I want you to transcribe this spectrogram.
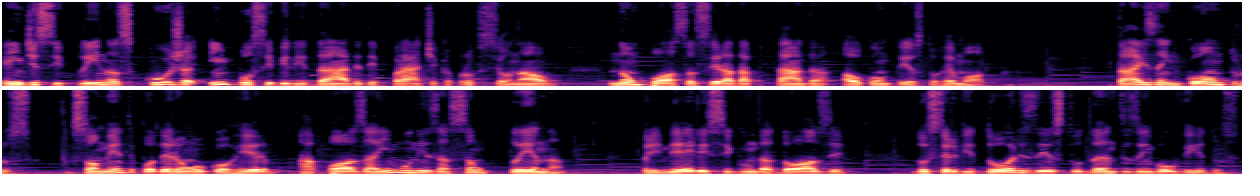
em disciplinas cuja impossibilidade de prática profissional não possa ser adaptada ao contexto remoto. Tais encontros somente poderão ocorrer após a imunização plena, primeira e segunda dose, dos servidores e estudantes envolvidos.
